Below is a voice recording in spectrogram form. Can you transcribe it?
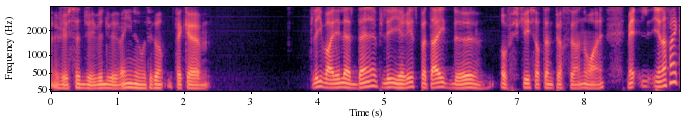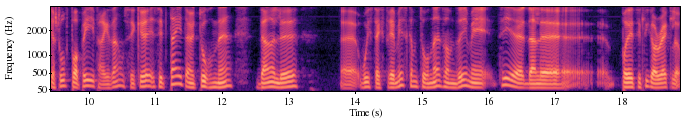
Euh, G7, G8, G20, là. Fait que, puis là, il va aller là-dedans, puis là, il risque peut-être de offusquer certaines personnes, ouais. Mais il y a une affaire que je trouve pas pire, par exemple, c'est que c'est peut-être un tournant dans le... euh, oui, c'est extrémiste comme tournant, tu vas me dire, mais tu sais, euh, dans le euh, politically correct, là,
